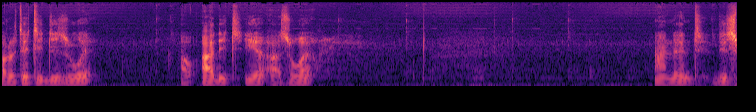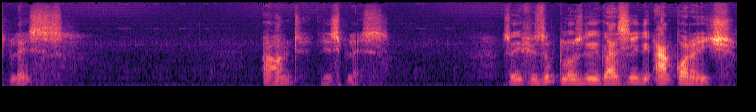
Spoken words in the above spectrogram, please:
I'll rotate it this way I'll add it here as well. And then this place and this place. So if you zoom closely you can see the anchorage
